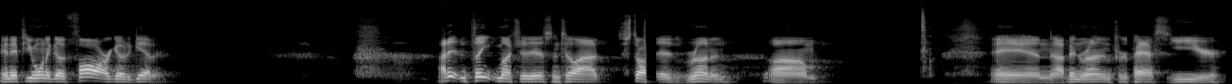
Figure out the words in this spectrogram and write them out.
and if you want to go far, go together." I didn't think much of this until I started running. Um, and I've been running for the past year.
